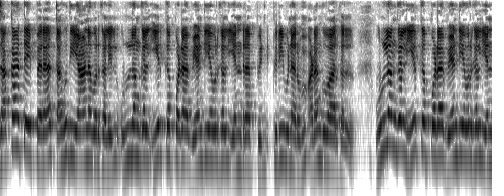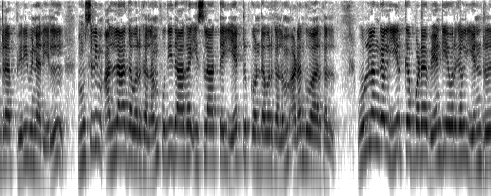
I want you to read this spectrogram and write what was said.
ஜக்காத்தை பெற தகுதியானவர்களில் உள்ளங்கள் ஈர்க்கப்பட வேண்டியவர்கள் என்ற பிரிவினரும் அடங்குவார்கள். உள்ளங்கள் ஈர்க்கப்பட வேண்டியவர்கள் என்ற பிரிவினரில் முஸ்லிம் அல்லாதவர்களும் புதிதாக இஸ்லாத்தை ஏற்றுக்கொண்டவர்களும் அடங்குவார்கள். உள்ளங்கள் ஈர்க்கப்பட வேண்டியவர்கள் என்று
